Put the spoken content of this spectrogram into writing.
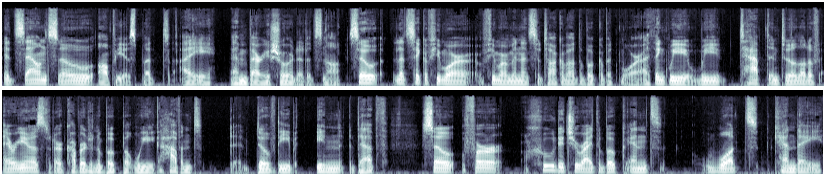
it sounds so obvious, but I am very sure that it's not. So let's take a few more a few more minutes to talk about the book a bit more. I think we we tapped into a lot of areas that are covered in the book, but we haven't dove deep in depth. So for who did you write the book and what can they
